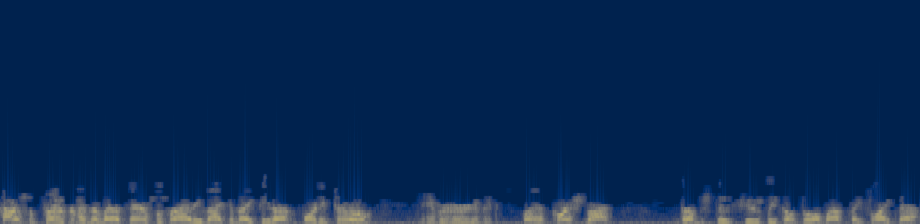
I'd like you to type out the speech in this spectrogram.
I was the president of that there society back in 1942. Never heard of it. Why, of course not. Dumb stooks usually don't know about things like that.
